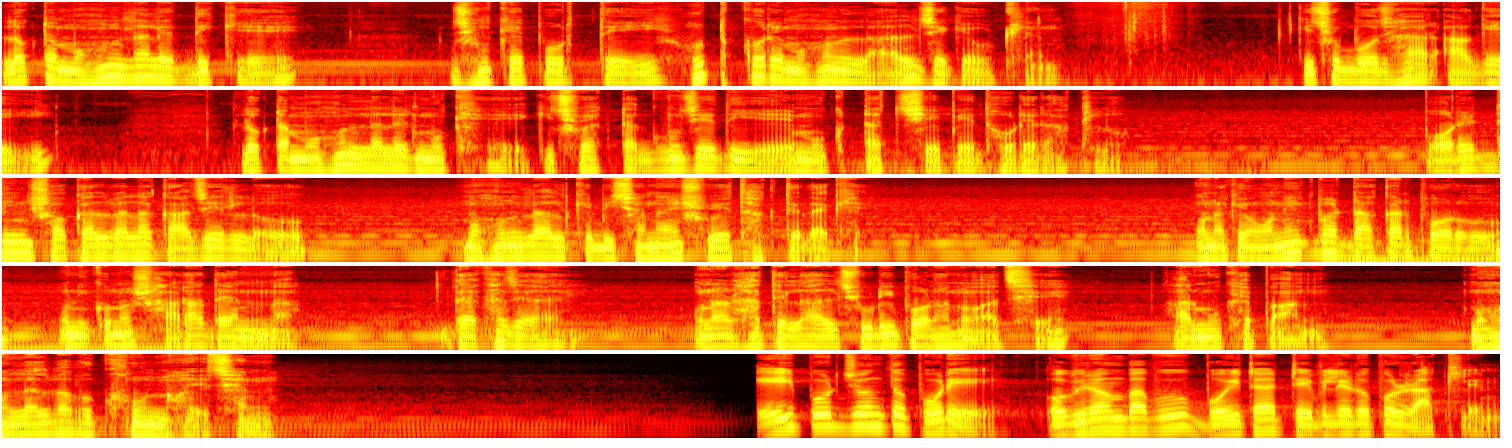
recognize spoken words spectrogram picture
লোকটা মোহনলালের দিকে ঝুঁকে পড়তেই হুট করে মোহনলাল জেগে উঠলেন। কিছু বোঝার আগেই লোকটা মোহনলালের মুখে কিছু একটা গুঁজে দিয়ে মুখটা চেপে ধরে রাখল। পরের দিন সকালবেলা কাজের লোক মোহনলালকে বিছানায় শুয়ে থাকতে দেখে। ওনাকে অনেকবার ডাকার পরও উনি কোনো সাড়া দেন না। দেখা যায়, ওনার হাতে লাল চুড়ি পরানো আছে আর মুখে পান। মোহনলালবাবু খুন হয়েছেন। এই পর্যন্ত পড়ে অভিরামবাবু বইটা টেবিলের ওপর রাখলেন।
